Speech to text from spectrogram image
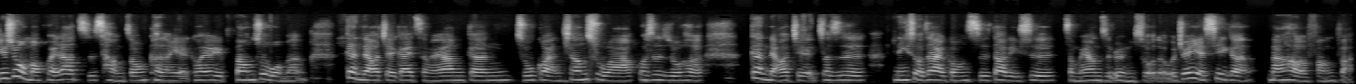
也许我们回到职场中，可能也可以帮助我们更了解该怎么样跟主管相处啊，或是如何更了解就是你所在的公司到底是怎么样子运作的。我觉得也是一个蛮好的方法。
